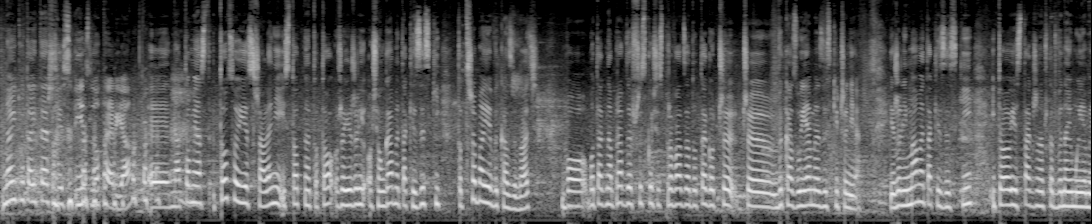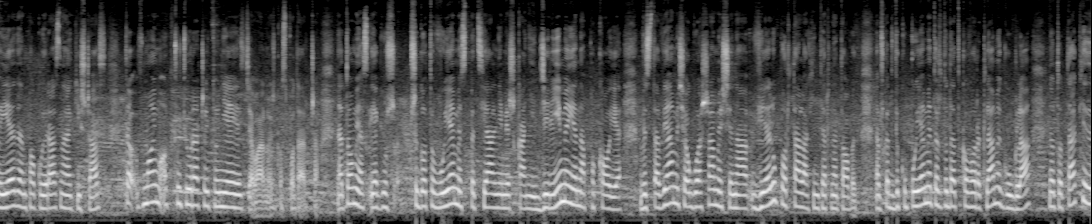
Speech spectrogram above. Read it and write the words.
No i tutaj też jest, jest loteria. E, natomiast to, co jest szalenie istotne, to to, że jeżeli osiągamy takie zyski, to trzeba je wykazywać, bo, bo tak naprawdę wszystko się sprowadza do tego, czy, czy wykazujemy zyski, czy nie. Jeżeli mamy takie zyski i to jest tak, że na przykład wynajmujemy jeden pokój raz na jakiś czas, to w moim odczuciu raczej to nie jest działalność gospodarcza. Natomiast jak już przygotowujemy specjalnie mieszkanie, dzielimy je na pokoje, wystawiamy się, ogłaszamy się na wielu portalach internetowych, na przykład wykupujemy też dodatkowo reklamy Google'a, no to takie,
